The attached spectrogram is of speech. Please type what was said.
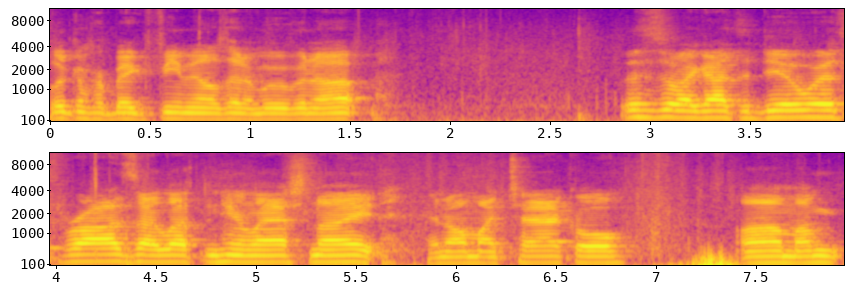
Looking for big females that are moving up. This is what I got to deal with. Rods I left in here last night, and all my tackle. Um, I'm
